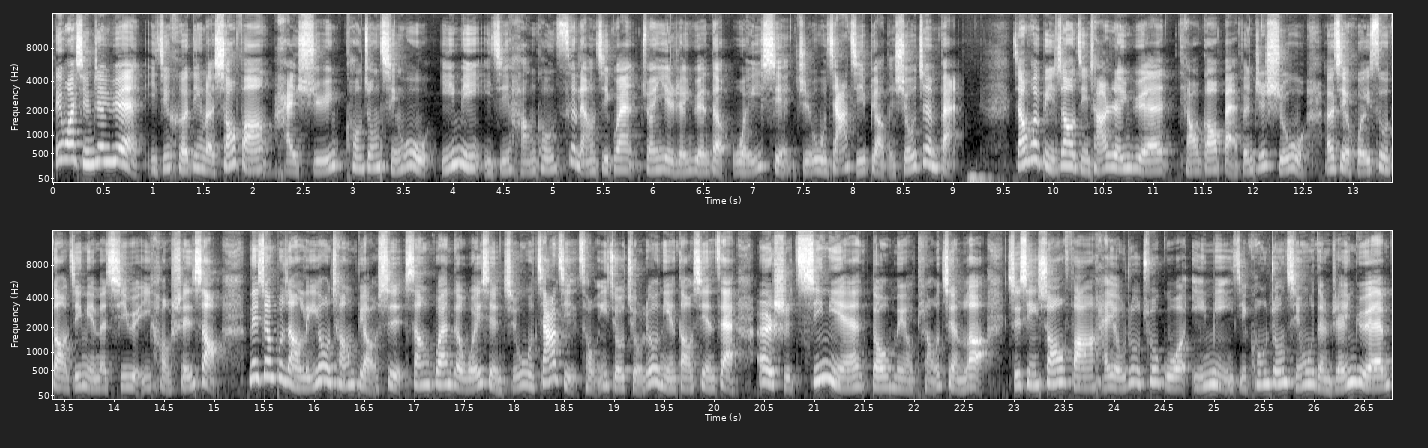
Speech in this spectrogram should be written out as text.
另外，行政院已经核定了消防、海巡、空中勤务、移民以及航空测量机关专业人员的危险职务加级表的修正版。将会比照警察人员调高百分之十五，而且回溯到今年的七月一号生效。内政部长林佑昌表示，相关的危险职务加级从一九九六年到现在二十七年都没有调整了。执行消防、还有入出国、移民以及空中勤务等人员，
